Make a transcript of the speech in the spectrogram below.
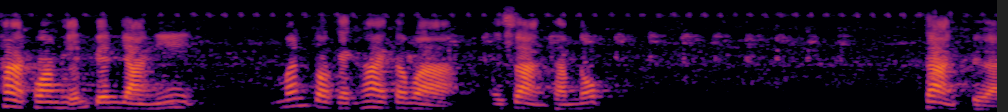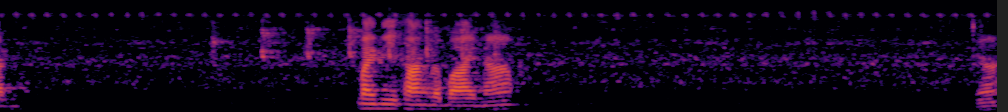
ถ้าความเห็นเป็นอย่างนี้ มันก็คล้ายๆกับว่าไอ้สร้างทำนบสร้างเขื่อน ไม่มีทางระบายน้ำนะ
